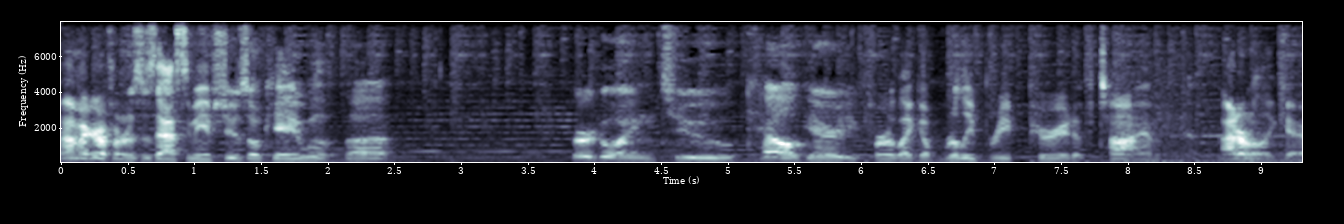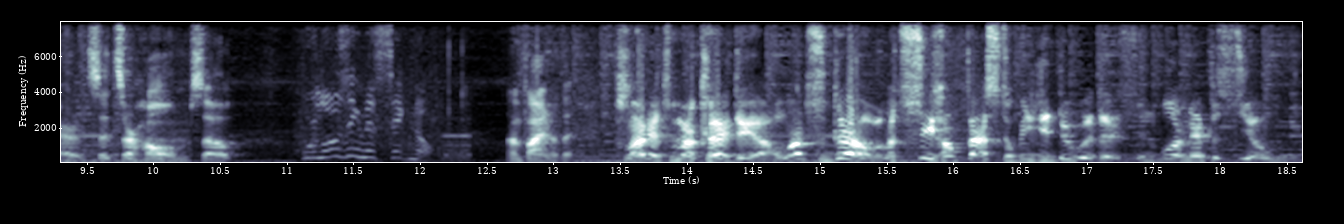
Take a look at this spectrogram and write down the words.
Ah, my girlfriend was just asking me if she was okay with uh, her going to Calgary for like a really brief period of time. I don't really care. It's it's her home, so We're losing the signal. I'm fine with it. Planet Marcadia, let's go! Let's see how fast we can do with this in one episode.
